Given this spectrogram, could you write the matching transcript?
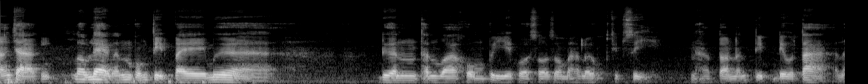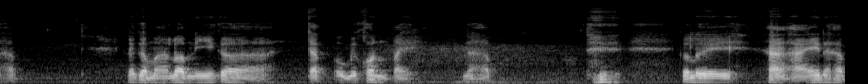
หลังจากรอบแรกนั้นผมติดไปเมื่อเดือนธันวาคมปี พศ 2564 นะครับ ตอนนั้นติดเดลต้านะครับ แล้วก็มารอบนี้ก็จัดโอมิคอนไปนะครับ ก็เลยห่างหายนะครับ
